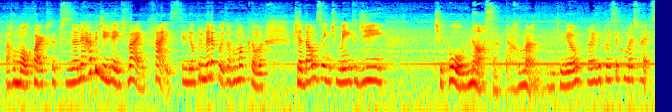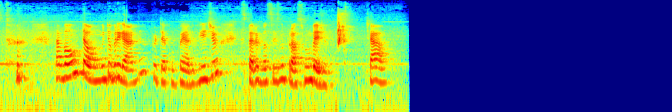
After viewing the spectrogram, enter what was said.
arrumar o quarto que tá precisando. É rapidinho, gente. Vai, faz. Entendeu? Primeira coisa, arruma a cama. Que já dá um sentimento de... Tipo, nossa, tá arrumado, entendeu? Aí depois você começa o resto. Tá bom? Então, muito obrigada por ter acompanhado o vídeo. Espero vocês no próximo. Um beijo. Tchau!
